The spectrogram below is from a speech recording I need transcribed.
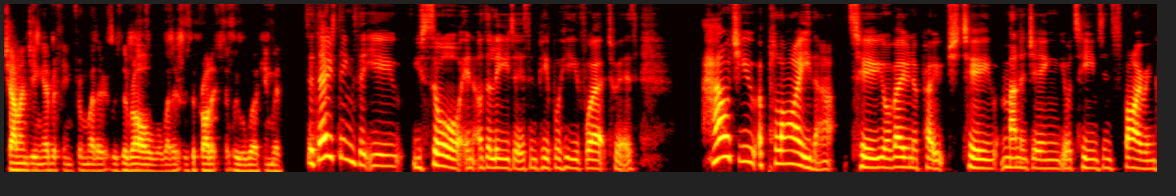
challenging everything from whether it was the role or whether it was the products that we were working with. So those things that you you saw in other leaders and people who you've worked with, how do you apply that to your own approach to managing your teams, inspiring,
